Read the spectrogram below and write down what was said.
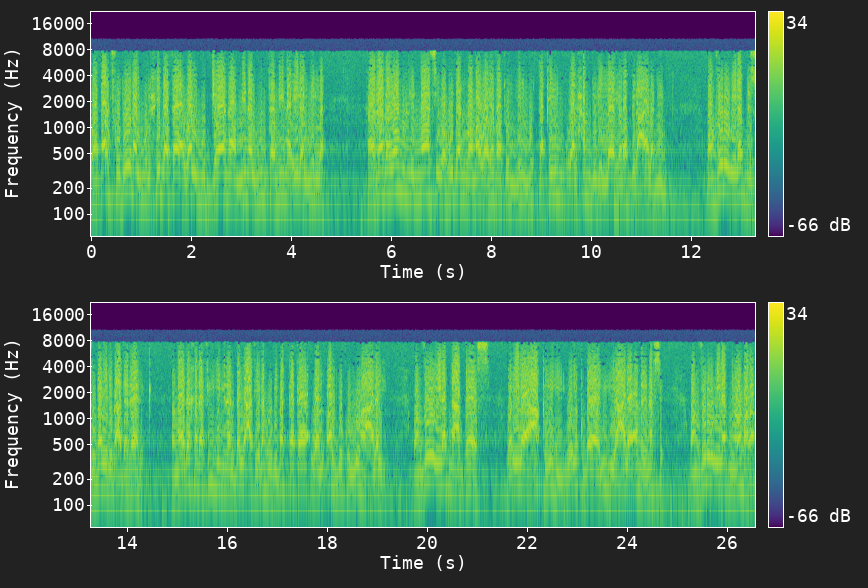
وترفضون الملحدة والمجان من المنتمين إلى الملة. هذا بيان للناس وهدى وموعظة للمتقين والحمد لله رب العالمين. وانظروا إلى ابن الزبير بعد ذلك وما دخل فيه من البيعة له بمكة والأرض كلها عليه. وانظروا إلى ابن عباس وإلى عقله وإقباله على أمر نفسه. وانظروا إلى ابن عمر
